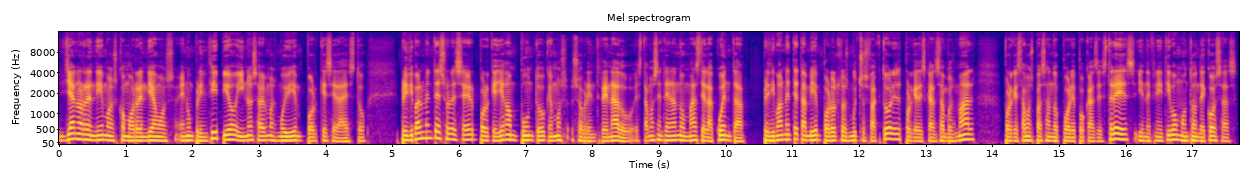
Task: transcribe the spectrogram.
ya no rendimos como rendíamos en un principio y no sabemos muy bien por qué se da esto. Principalmente suele ser porque llega un punto que hemos sobreentrenado, estamos entrenando más de la cuenta, principalmente también por otros muchos factores, porque descansamos mal, porque estamos pasando por épocas de estrés y en definitiva un montón de cosas.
